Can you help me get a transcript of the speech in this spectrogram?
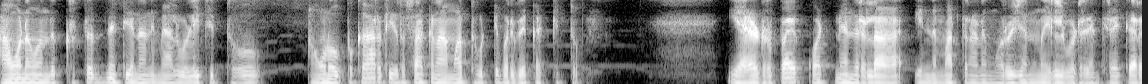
ಅವನ ಒಂದು ಕೃತಜ್ಞತೆ ನನ್ನ ಮೇಲೆ ಉಳಿತಿತ್ತು. ಅವನ ಉಪಕಾರ ತೀರ್ಸಾಕ ನಾ ಮತ್ತೆ ಹುಟ್ಟಿ ಬರಬೇಕಾಗಿತ್ತು ಎರಡು ರೂಪಾಯಿ ಕೊಟ್ಟನೆ ಅಂದ್ರಲ್ಲ, ಇನ್ನು ಮತ್ತೆ ನನಗೆ ಮರುಜನ್ಮ ಇಲ್ಲಿ ಬಿಡ್ರಿ ಅಂತ ಹೇಳ್ಕಾರ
